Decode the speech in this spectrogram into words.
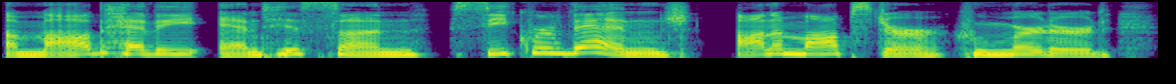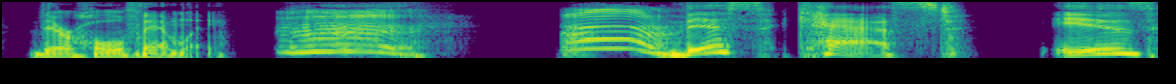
a mob heavy and his son seek revenge on a mobster who murdered their whole family. Mm. Mm. This cast is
